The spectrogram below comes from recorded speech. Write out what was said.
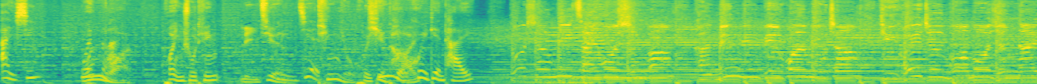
爱心，温暖。欢迎收听李健李健听友会电台。友会电台。多想你在我身旁，看命运变幻无常，体会着默默忍耐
